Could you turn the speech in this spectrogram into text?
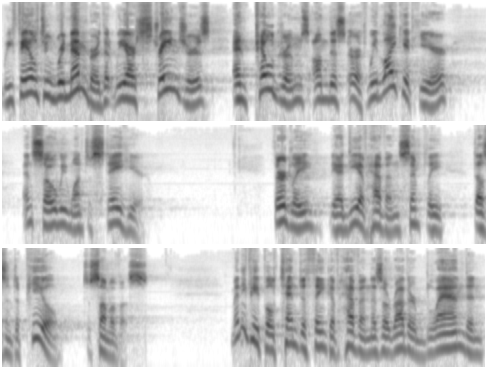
We fail to remember that we are strangers and pilgrims on this earth. We like it here, and so we want to stay here. Thirdly, the idea of heaven simply doesn't appeal to some of us. Many people tend to think of heaven as a rather bland and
